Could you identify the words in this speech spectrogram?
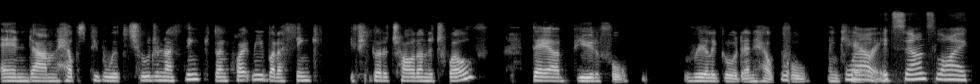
and um, helps people with children. I think, don't quote me, but I think if you've got a child under 12, they are beautiful, really good and helpful and caring. Wow, it sounds like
